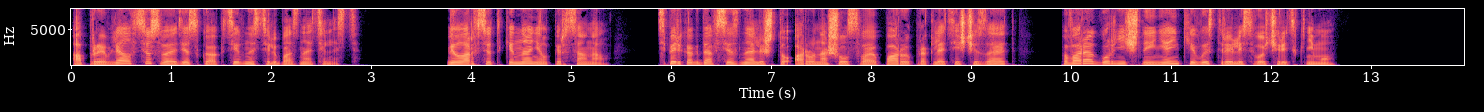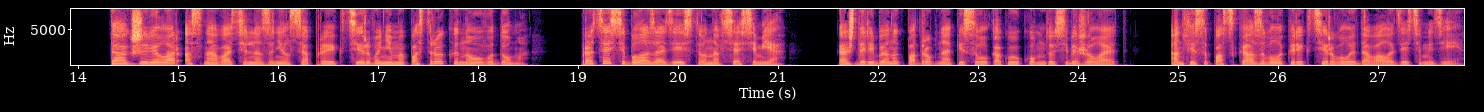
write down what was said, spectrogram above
а проявлял всю свою детскую активность и любознательность. Вилар все-таки нанял персонал. Теперь, когда все знали, что Аро нашел свою пару и проклятие исчезает, повара, горничные и няньки выстроились в очередь к нему. Также Вилар основательно занялся проектированием и постройкой нового дома — процессе была задействована вся семья. Каждый ребенок подробно описывал, какую комнату себе желает. Анфиса подсказывала, корректировала и давала детям идеи.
